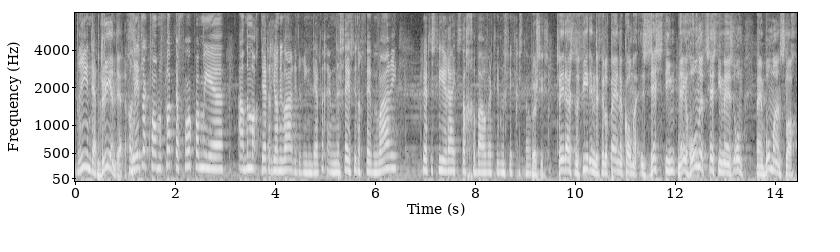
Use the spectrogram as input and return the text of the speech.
33. 33. Want. Hitler kwam vlak daarvoor kwam hij, eh, aan de macht 30 januari 33. En eh, 27 februari werd dus die Rijksdaggebouw werd in de fik gestoken. Precies. 2004 in de Filipijnen komen 16, nee 116 mensen om bij een bomaanslag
